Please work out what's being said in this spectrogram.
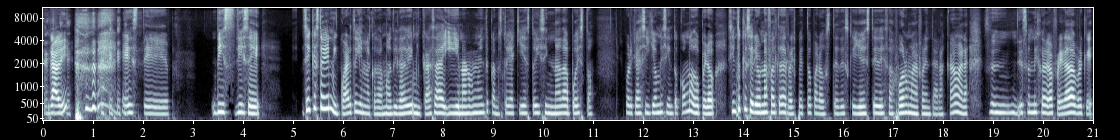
Gaby. este dice, sé que estoy en mi cuarto y en la comodidad de mi casa y normalmente cuando estoy aquí estoy sin nada puesto. Porque así yo me siento cómodo, pero siento que sería una falta de respeto para ustedes que yo esté de esa forma frente a la cámara. Es un, es un hijo de la fregada porque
